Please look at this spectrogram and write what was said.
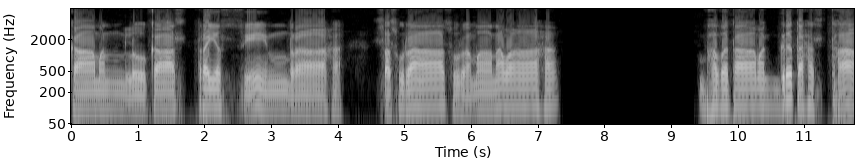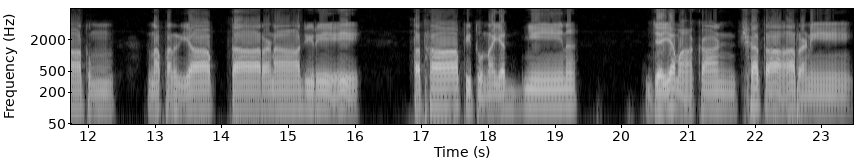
कामम् लोकास् त्रयस्येन्द्राः ससुरासुरमानवाः। भवतामग्रतः स्थातुम् न पर्याप्तारणाजिरे तथापि तु न यज्ञेन जयमाकाङ्क्षतारणे।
